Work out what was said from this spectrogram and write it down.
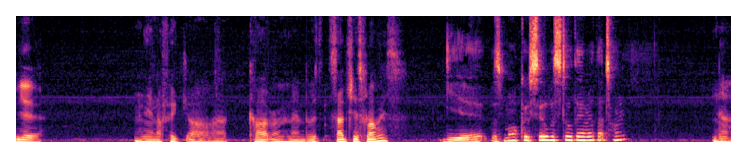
Yeah. and then I think oh I can't remember was it Sanchez Flores. Yeah. Was Marco Silva still there at that time? No,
